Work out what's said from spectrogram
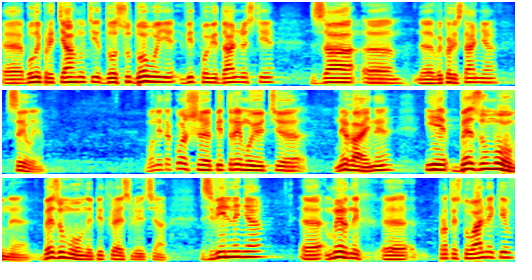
е, були притягнуті до судової відповідальності за е, використання сили. Вони також підтримують негайне і безумовне, безумовне підкреслюється звільнення мирних протестувальників,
